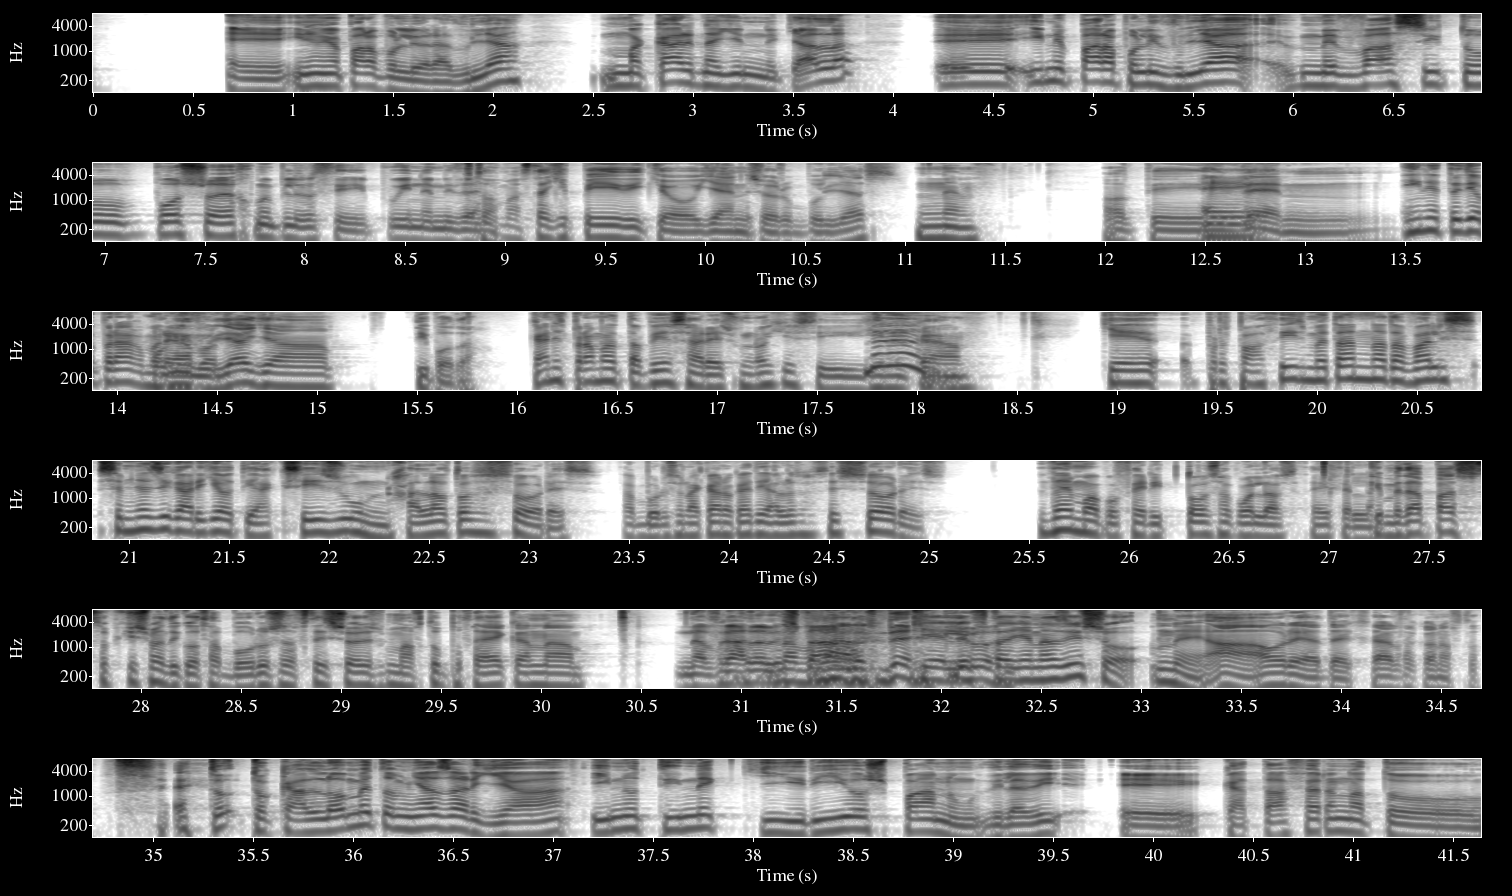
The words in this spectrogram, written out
Ε, είναι μια πάρα πολύ ωραία δουλειά. Μακάρι να γίνουν κι άλλα. Ε, είναι πάρα πολύ δουλειά με βάση το πόσο έχουμε πληρωθεί, που είναι μηδέν. Αυτό. Μας τα έχει πει ήδη και ο Γιάννης ο Ρουμπούλιας. Ναι. Ότι Ε, δεν. Είναι το ίδιο πράγμα. Πολλή ρε, άμα δουλειά για τίποτα. Κάνεις πράγματα τα οποία σ' αρέσουν, όχι εσύ Ναι, γενικά. Και προσπαθείς μετά να τα βάλεις σε μια ζυγαριά ότι αξίζουν, χαλάω τόσες ώρες. Θα μπορούσα να κάνω κάτι άλλο σε αυτές τις ώρες. Δεν μου αποφέρει τόσα πολλά όσο θα ήθελα. Και μετά πας στο πιο σημαντικό. Θα μπορούσα αυτές τις ώρες με αυτό που θα έκανα Να βγάλω να λεφτά. βγάλω Ναι, και ακριβώς. λεφτά για να ζήσω. Ναι, α, ωραία, εντάξει, άρα θα κάνω αυτό. το, το καλό με το μια ζαριά είναι ότι είναι κυρίως πάνω μου. Δηλαδή, ε, κατάφερα να το.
